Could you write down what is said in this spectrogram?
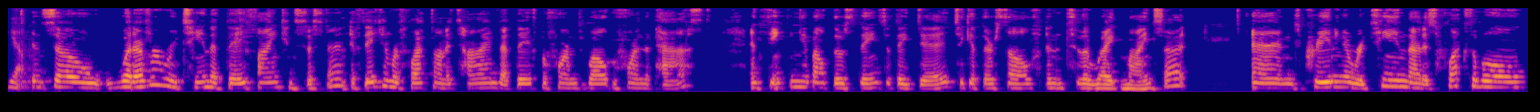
Yeah. And so whatever routine that they find consistent, if they can reflect on a time that they've performed well before in the past and thinking about those things that they did to get themselves into the right mindset and creating a routine that is flexible,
